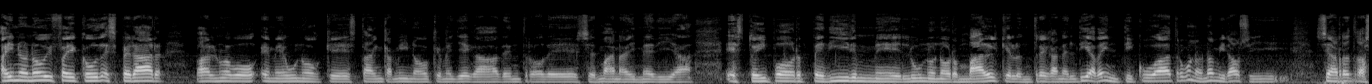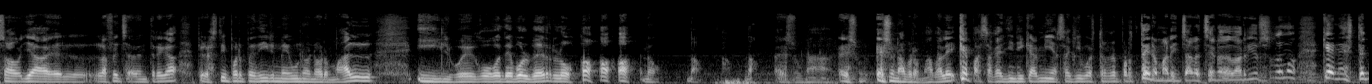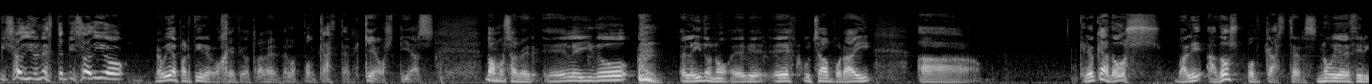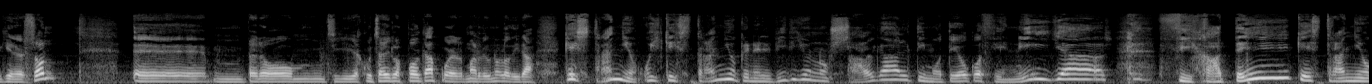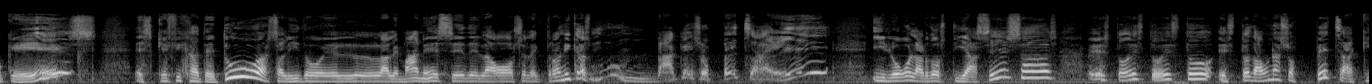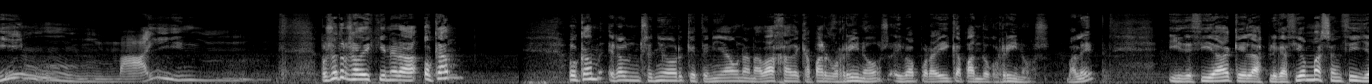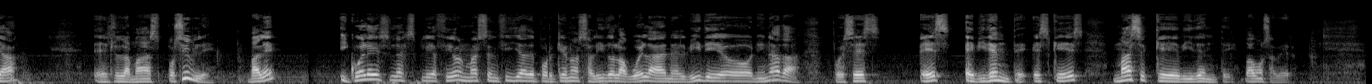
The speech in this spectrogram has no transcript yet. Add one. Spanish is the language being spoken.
I no know if I could esperar el nuevo M1 que está en camino, que me llega dentro de semana y media. Estoy por pedirme el 1 normal, que lo entregan el día 24. Bueno, no he mirado si se ha retrasado ya el- la fecha de entrega, pero estoy por pedirme uno normal y luego devolverlo. no. Es una, es, es una broma, ¿vale? ¿Qué pasa, gallinicas mías? Aquí vuestro reportero maricharachero de Barrio Sésamo, que en este episodio, en este episodio, me voy a partir el ojete otra vez de los podcasters. ¡Qué hostias! Vamos a ver, he leído, he leído no, he, he escuchado por ahí a, creo que a dos, ¿vale? A dos podcasters. No voy a decir quiénes son, eh, pero mm, si escucháis los podcasts, pues más de uno lo dirá. Qué extraño, uy, qué extraño que en el vídeo no salga el Timoteo Cocinillas. Fíjate, qué extraño que es. Es que fíjate tú, ha salido el alemán ese de las electrónicas. Mm, da que sospecha, ¿eh? Y luego las dos tías esas. Esto, esto, esto. Esto da una sospecha aquí. Mm, Ay. ¿Vosotros sabéis quién era Ocam? Ocam era un señor que tenía una navaja de capar gorrinos e iba por ahí capando gorrinos, ¿vale? Y decía que la explicación más sencilla es la más posible, ¿vale? ¿Y cuál es la explicación más sencilla de por qué no ha salido la abuela en el vídeo ni nada? Pues es, es evidente, es que es más que evidente. Vamos a ver.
